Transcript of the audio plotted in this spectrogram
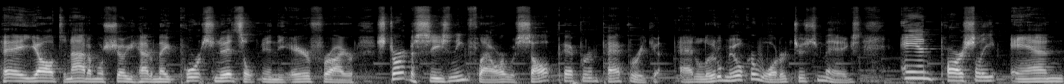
Hey y'all, tonight I'm going to show you how to make pork schnitzel in the air fryer. Start by seasoning flour with salt, pepper, and paprika. Add a little milk or water to some eggs and parsley and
